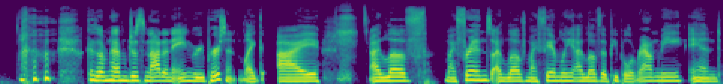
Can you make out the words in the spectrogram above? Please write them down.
because I'm, I'm just not an angry person. Like I, I love my friends. I love my family. I love the people around me. And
